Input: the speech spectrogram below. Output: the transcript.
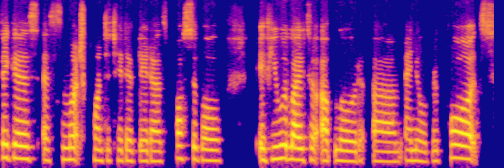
figures, as much quantitative data as possible. If you would like to upload um, annual reports,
